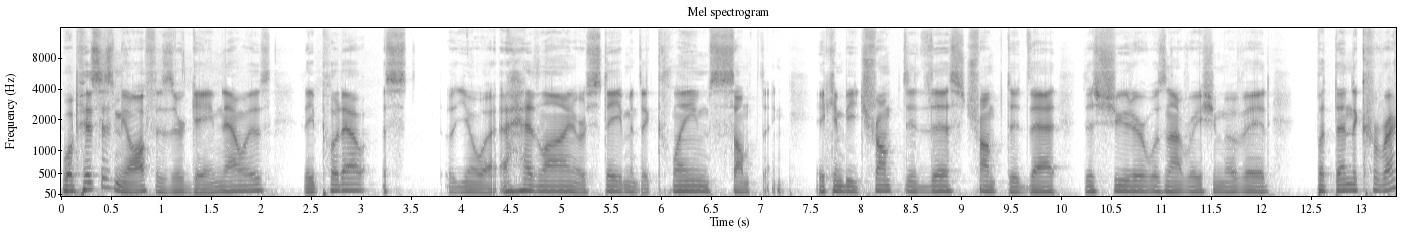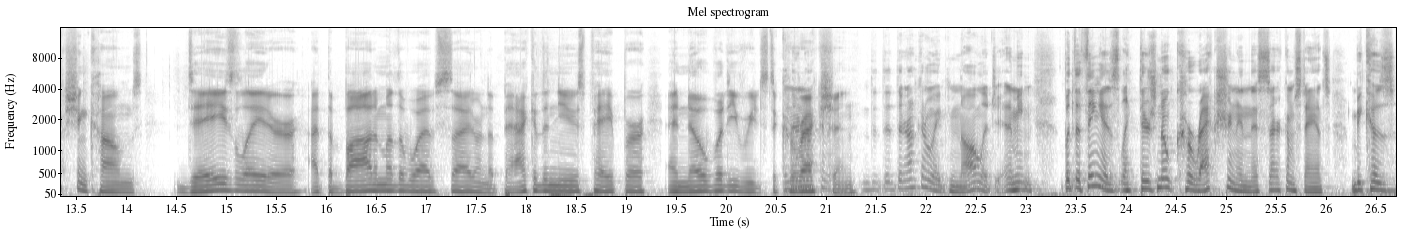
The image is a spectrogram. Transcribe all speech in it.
What pisses me off is their game now is they put out a, you know a headline or a statement that claims something. It can be Trump did this, Trump did that. This shooter was not racially motivated, but then the correction comes days later at the bottom of the website or in the back of the newspaper, and nobody reads the correction. they're not going to acknowledge it. I mean, but the thing is, like, there's no correction in this circumstance because,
